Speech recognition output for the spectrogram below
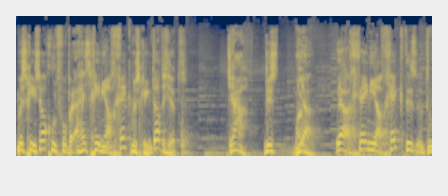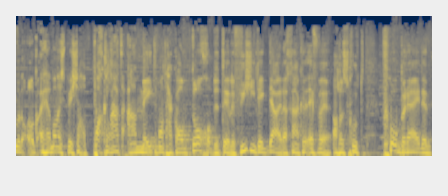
misschien zo goed voorbereid. Hij is geniaal gek misschien, dat is het. Ja. Dus Wow. ja, ja, geniaal gek. Dus toen we ook helemaal een speciaal pak laten aanmeten. Want hij kwam toch op de televisie. Ik denk, nou, dan ga ik het even alles goed voorbereiden.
